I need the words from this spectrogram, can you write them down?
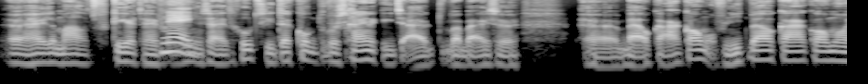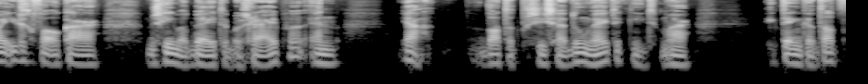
eh, helemaal het verkeerd heeft Nee. gezien en zij het goed ziet. Daar komt waarschijnlijk iets uit waarbij ze eh, bij elkaar komen of niet bij elkaar komen, maar in ieder geval elkaar misschien wat beter begrijpen. En ja, wat het precies gaat doen, weet ik niet. Maar ik denk dat dat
